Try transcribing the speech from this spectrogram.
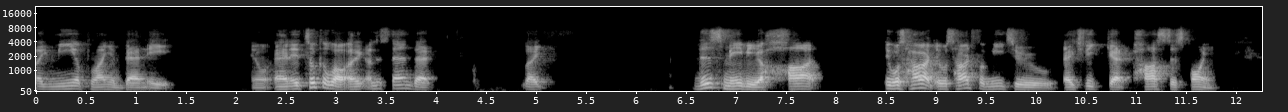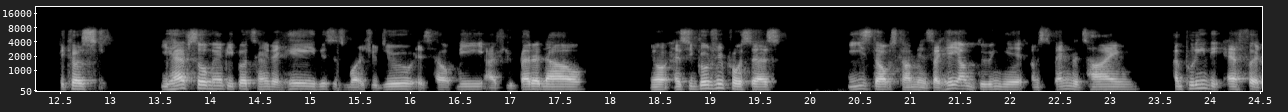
like me applying a band aid, you know, and it took a while. I understand that like this may be a hard it was hard. It was hard for me to actually get past this point because you have so many people telling that, hey, this is what you do. It's helped me. I feel better now. You know, as you go through the process, these doubts come in. It's like, hey, I'm doing it. I'm spending the time. I'm putting the effort,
